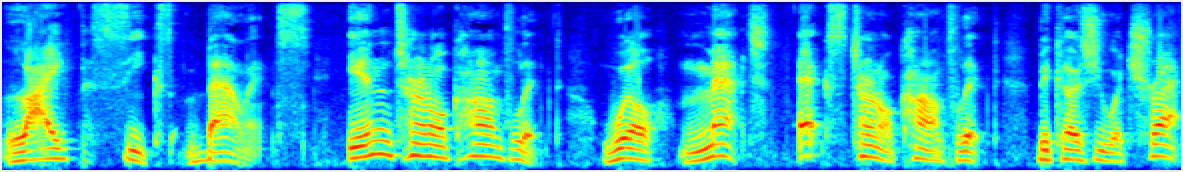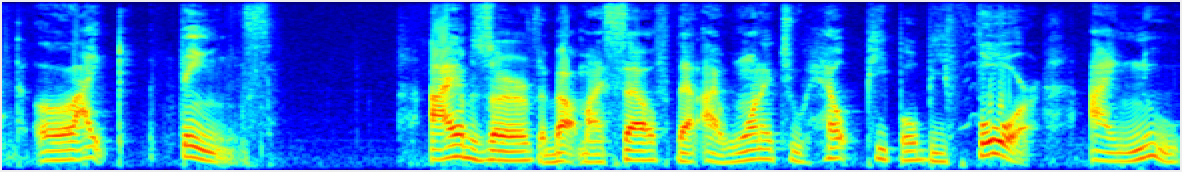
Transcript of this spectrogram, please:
life seeks balance. Internal conflict will match external conflict because you attract like things. I observed about myself that I wanted to help people before I knew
